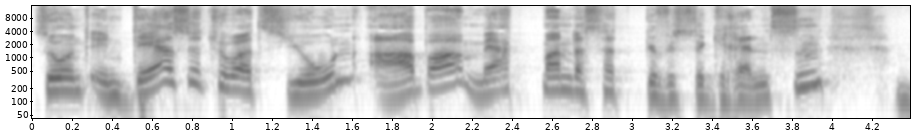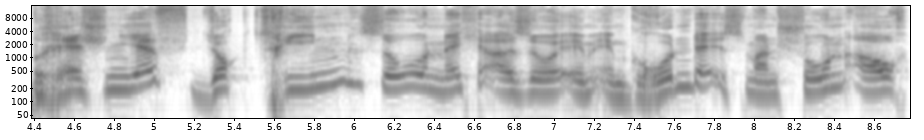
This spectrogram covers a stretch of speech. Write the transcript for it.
So, und in der Situation aber merkt man, das hat gewisse Grenzen. Brezhnev, Doktrin, so, nicht? Also im, im Grunde ist man schon auch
